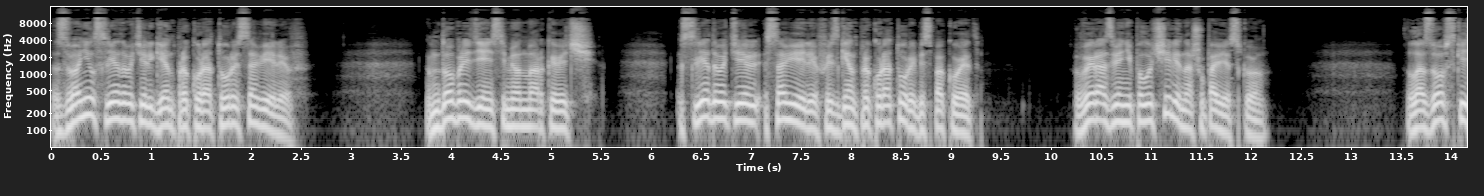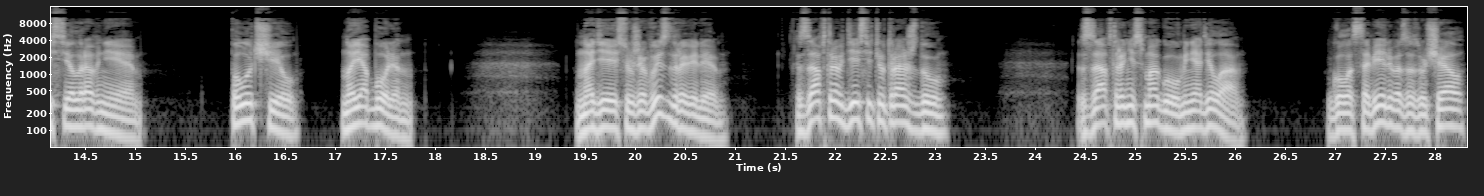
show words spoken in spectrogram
Звонил следователь генпрокуратуры Савельев. «Добрый день, Семен Маркович. Следователь Савельев из генпрокуратуры беспокоит. Вы разве не получили нашу повестку?» Лазовский сел ровнее. «Получил, но я болен». «Надеюсь, уже выздоровели?» Завтра в десять утра жду. Завтра не смогу, у меня дела. Голос Савельева зазвучал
